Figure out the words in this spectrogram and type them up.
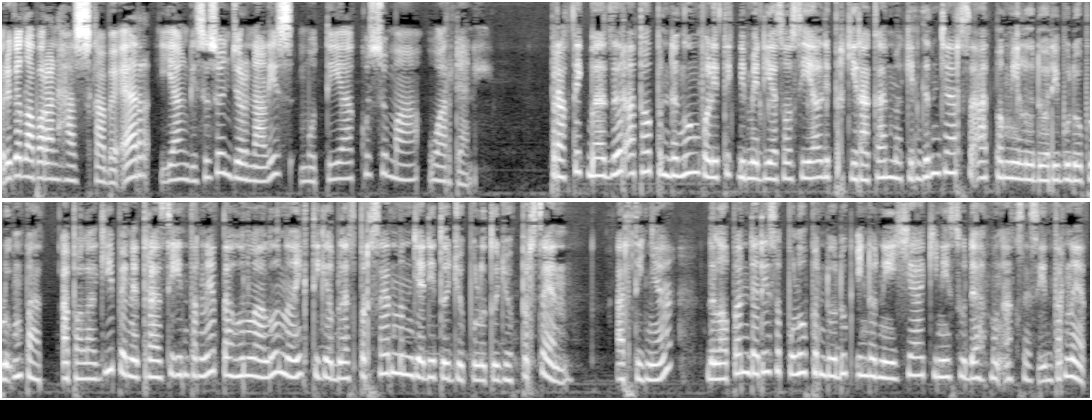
Berikut laporan khas KBR yang disusun jurnalis Mutia Kusuma Wardani. Praktik buzzer atau pendengung politik di media sosial diperkirakan makin gencar saat pemilu 2024. Apalagi penetrasi internet tahun lalu naik 13 persen menjadi 77 persen. Artinya, 8 dari 10 penduduk Indonesia kini sudah mengakses internet.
